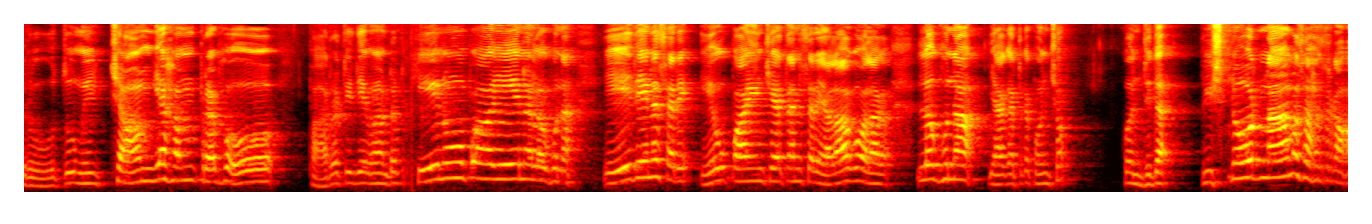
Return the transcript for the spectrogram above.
త్రూతుమిచ్చామ్యహం ప్రభో. పార్వతీదేవి అంటారు కేనోపాయేన లఘున ఏదైనా సరే ఏ ఉపాయం చేతైనా సరే ఎలాగో అలాగ లఘున జాగ్రత్తగా కొంచెం కొద్దిగా విష్ణోర్నామ సహస్రకం.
